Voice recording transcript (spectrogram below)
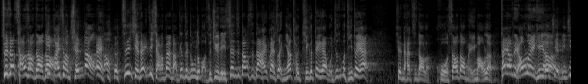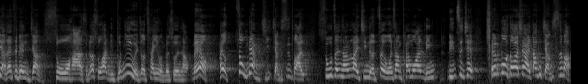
所以他场场都要到，一百场全到。哎，之前他一直想个办法跟这公投保持距离，甚至当时他还怪说你要提提个对岸，我就是不提对岸。现在他知道了，火烧到眉毛了，他要聊瑞克了。而且民进党在这边你这样说哈，什么叫说哈？你不你以为只有蔡英文跟苏贞昌？没有，还有重量级讲师团，苏贞昌、赖清德、郑文灿、潘孟安、林林志坚，全部都要下来当讲师嘛。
